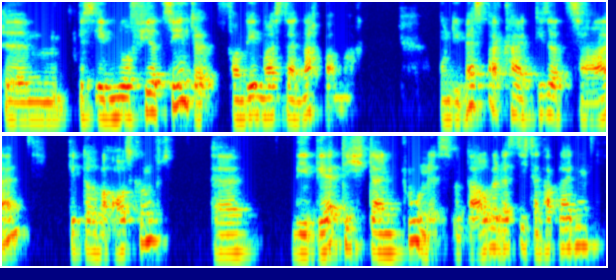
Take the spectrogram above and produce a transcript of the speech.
ähm, ist eben nur vier Zehntel von dem, was dein Nachbar macht. Und die Messbarkeit dieser Zahl gibt darüber Auskunft, äh, wie wertig dein Tun ist. Und darüber lässt sich dann ableiten,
